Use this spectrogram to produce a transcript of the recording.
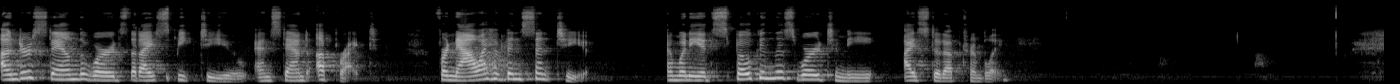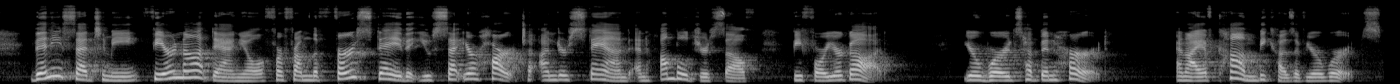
understand the words that I speak to you and stand upright, for now I have been sent to you. And when he had spoken this word to me, I stood up trembling. Then he said to me, Fear not, Daniel, for from the first day that you set your heart to understand and humbled yourself before your God, your words have been heard, and I have come because of your words.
